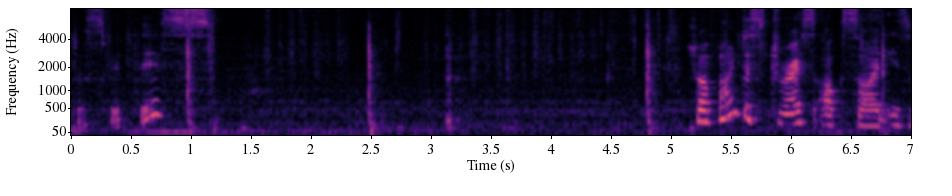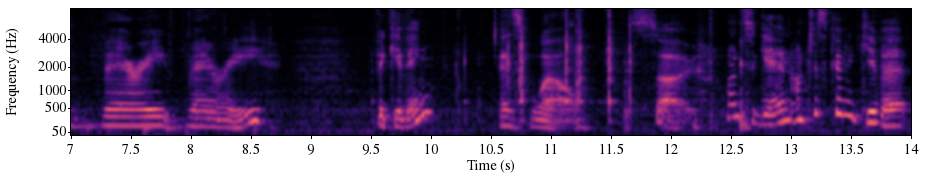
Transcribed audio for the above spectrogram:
just with this. So I find Distress Oxide is very, very forgiving as well. So once again, I'm just going to give it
